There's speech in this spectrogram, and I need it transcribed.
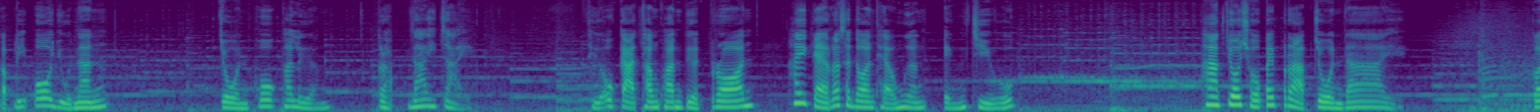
กับลิโป้อยู่นั้น โจรโพกผ้าเหลือง กลับได้ใจ ถือโอกาสทำความเดือดร้อน ให้แก่รัษฎรแถวเมืองเอ๋งจิ๋วหากโจโฉไปปราบโจรได้ ก็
